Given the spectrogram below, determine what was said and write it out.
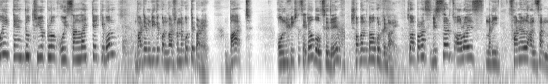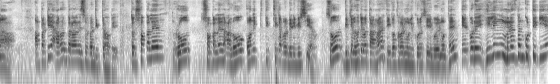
ওই টেন টু থ্রি ও ক্লক ওই সানলাইটটাই কেবল ভিটামিন ডিতে কনভার্সন করতে পারে। বাট বলছে যে করতে পারে। তো আপনারা রিসার্চ অলওয়েজ মানে ফাইনাল আনসার না। আপনাকে আরও দেখতে হবে। তো সকালের রোদ, সকালের আলো অনেক দিক থেকে আপনার বেনিফিশিয়াল সো বিকেল হতে তা না, এই কথাটা আমি উল্লেখ করেছি এই বইয়ের মধ্যে। এরপরে হিলিং ম্যানেজমেন্ট করতে গিয়ে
